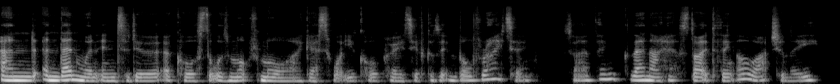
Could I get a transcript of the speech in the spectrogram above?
and and then went in to do a course that was much more, I guess, what you call creative because it involved writing. So I think then I started to think, oh, actually,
